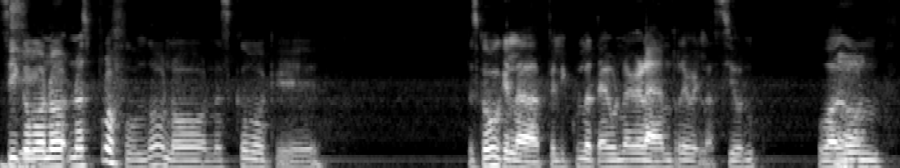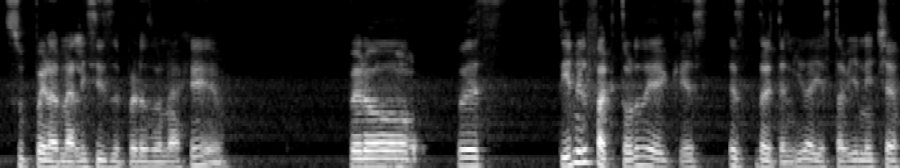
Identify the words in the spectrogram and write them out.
Sí, Sí. como no, no es profundo, no, no es como que. Es como que la película te haga una gran revelación o haga No. un super análisis de personaje. Pero, pues, tiene el factor de que es, es entretenida y está bien hecha.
